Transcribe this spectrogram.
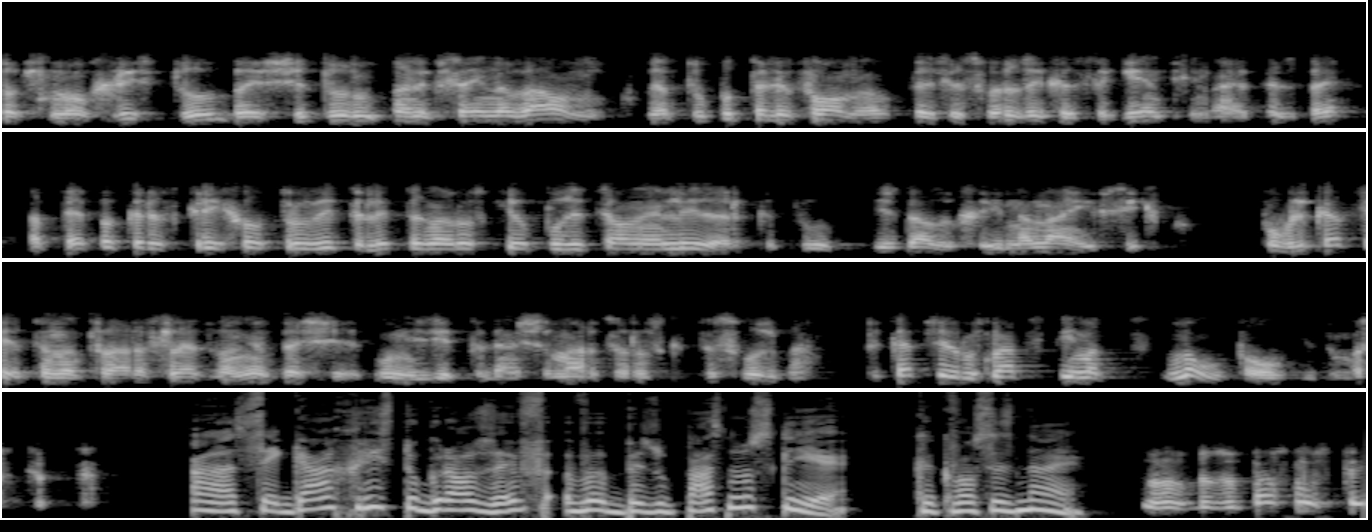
точно Христо беше до Алексей Навални, когато по телефона те се свързаха с агенти на ФСБ, те пък разкриха отровителите на руския опозиционен лидер, като издадоха имена и всичко. Публикацията на това разследване беше унизителен шамар за руската служба. Така че руснаците имат много поводи да мъстят. А сега Христо Грозев в безопасност ли е? Какво се знае? В безопасност те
